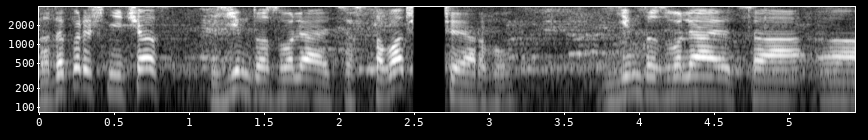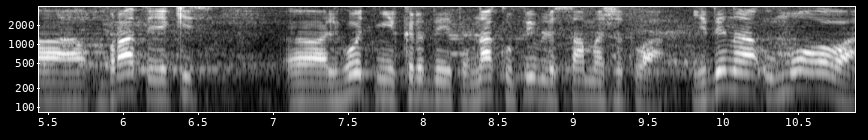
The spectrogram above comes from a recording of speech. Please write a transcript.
На теперішній час їм дозволяється вставати в чергу, їм дозволяється е, брати якісь е, льготні кредити на купівлю саме житла. Єдина умова,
